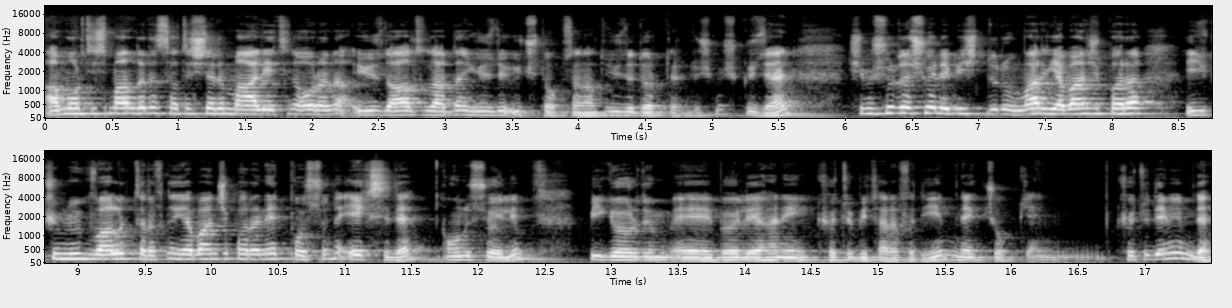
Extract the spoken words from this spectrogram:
Amortismanların satışları maliyetine oranı %6'lardan %3.96 %4'lere düşmüş. Güzel. Şimdi şurada şöyle bir durum var. Yabancı para e, yükümlülük varlık tarafında yabancı para net pozisyonu eksi de. Onu söyleyeyim. Bir gördüğüm e, böyle hani kötü bir tarafı diyeyim. Ne çok yani kötü demeyeyim de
